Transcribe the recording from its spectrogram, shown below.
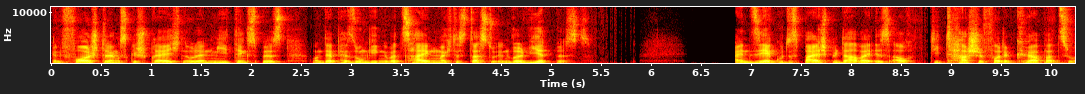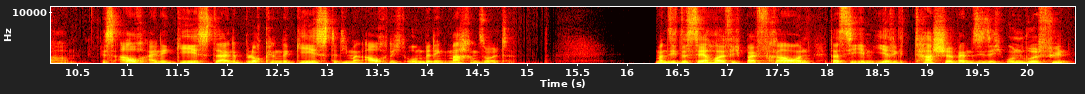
in Vorstellungsgesprächen oder in Meetings bist und der Person gegenüber zeigen möchtest, dass du involviert bist ein sehr gutes Beispiel dabei ist auch, die Tasche vor dem Körper zu haben. Ist auch eine Geste, eine blockende Geste, die man auch nicht unbedingt machen sollte. man sieht es sehr häufig bei Frauen, dass sie eben ihre Tasche, wenn sie sich unwohl fühlen,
